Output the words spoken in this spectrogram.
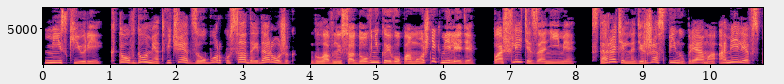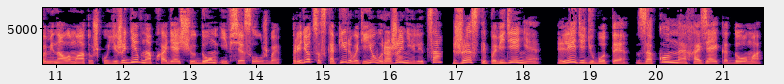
«Мисс Кьюри, кто в доме отвечает за уборку сада и дорожек? Главный садовник и его помощник, миледи? Пошлите за ними. Старательно держа спину прямо, Амелия вспоминала матушку, ежедневно обходящую дом и все службы. Придется скопировать ее выражение лица, жесты, поведение. Леди Дюботе – законная хозяйка дома.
